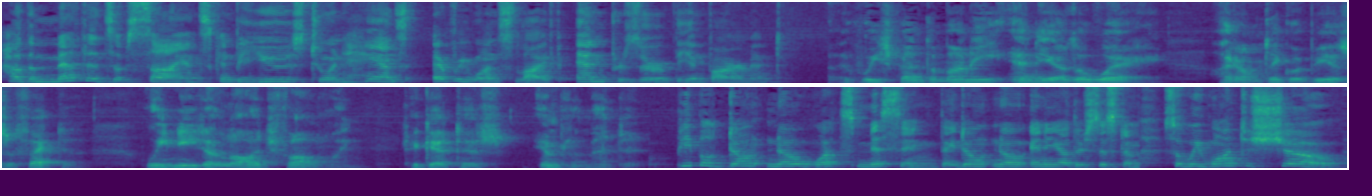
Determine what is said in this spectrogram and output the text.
how the methods of science can be used to enhance everyone's life and preserve the environment. If we spent the money any other way, I don't think it would be as effective. We need a large following to get this implemented. People don't know what's missing. They don't know any other system. So we want to show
